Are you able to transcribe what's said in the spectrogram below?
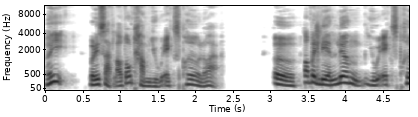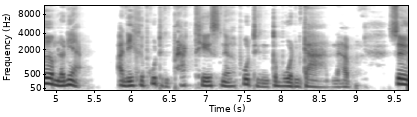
เฮ้ย บริษัทเราต้องทำ UX เพิ่มแล้วอะเออ ต้องไปเรียนเรื่อง UX เพิ่มแล้วเนี่ย อันนี้คือพูดถึง practice เนะพูดถึงกระบวนการนะครับ ซึ่ง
